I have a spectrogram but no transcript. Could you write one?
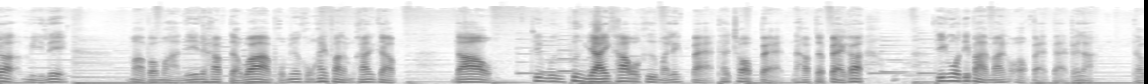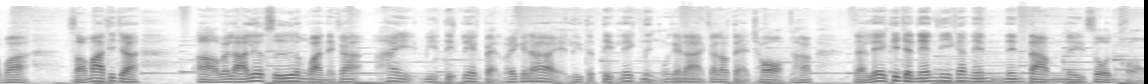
ก็มีเลขมาประมาณนี้นะครับ แต่ว่าผมยังคงให้ความสำคัญกับดาวที่มึงเพิ่งย้ายเข้าก็คือหมายเลข 8 ถ้าชอบ 8 นะครับ แต่ 8 ก็ที่งวดที่ผ่านมาก็ออก 8 8 ไปละแต่ว่าสามารถที่จะเวลาเลือกซื้อรางวัลเนี่ยก็ให้มีติดเลข 8 ไว้ก็ได้ หรือจะติดเลข 1 ไว้ก็ได้ก็แล้วแต่ชอบนะครับ แต่เลขที่จะเน้นนี่ก็เน้นเน้นตามในโซนของ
